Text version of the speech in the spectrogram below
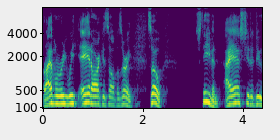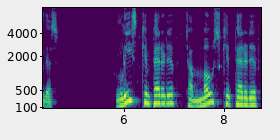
rivalry week and Arkansas, Missouri. So, Steven, I asked you to do this. Least competitive to most competitive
